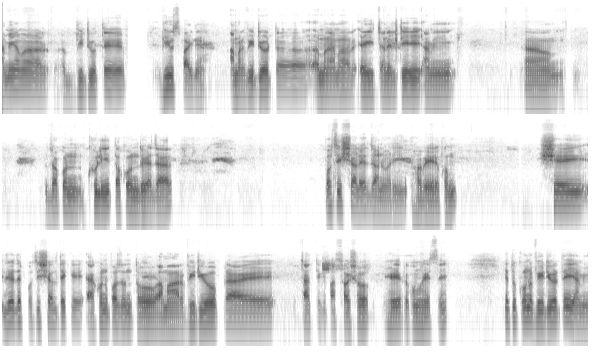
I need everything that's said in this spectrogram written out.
আমি আমার ভিডিওতে ভিউজ পাই না। আমার ভিডিওটা মানে আমার এই চ্যানেলটি আমি যখন খুলি তখন দুই হাজার পঁচিশ সালের জানুয়ারি হবে এরকম। সেই দু হাজার পঁচিশ সাল থেকে এখন পর্যন্ত আমার ভিডিও প্রায় চার থেকে পাঁচ, ছয়শো এরকম হয়েছে। কিন্তু কোনো ভিডিওতেই আমি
